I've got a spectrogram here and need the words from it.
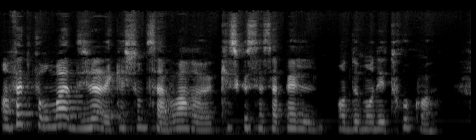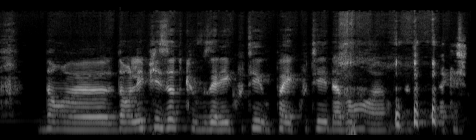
En fait, pour moi, déjà, la question de savoir euh, qu'est-ce que ça s'appelle en demander trop, quoi. Dans, euh, dans l'épisode que vous allez écouter ou pas écouter d'avant, euh, la question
